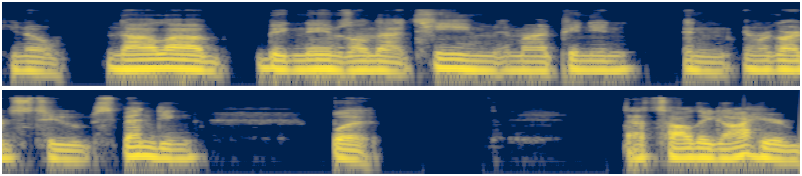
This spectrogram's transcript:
You know, not a lot of big names on that team, in my opinion in, in regards to spending, but that's how they got here.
